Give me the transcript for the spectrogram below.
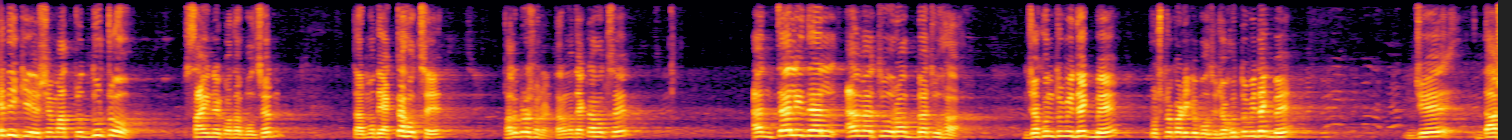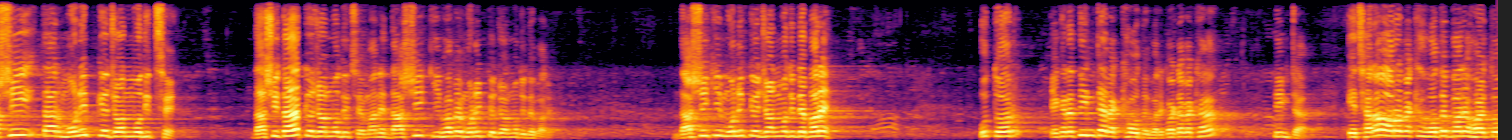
এদিকে এসে মাত্র দুটো সাইনের কথা বলছেন। তার মধ্যে একটা হচ্ছে, ভালো করে শোনেন, তার মধ্যে একটা হচ্ছে যখন তুমি দেখবে, প্রশ্নকারীকে বলছে, যখন তুমি দেখবে যে দাসী তার মনিবকে জন্ম দিচ্ছে। দাসী তারকে জন্ম দিচ্ছে মানে দাসী কীভাবে মনিবকে জন্ম দিতে পারে? দাসী কি মনিবকে জন্ম দিতে পারে? উত্তর, এখানে তিনটা ব্যাখ্যা হতে পারে। কয়টা ব্যাখ্যা? তিনটা। এছাড়াও আরও ব্যাখ্যা হতে পারে, হয়তো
